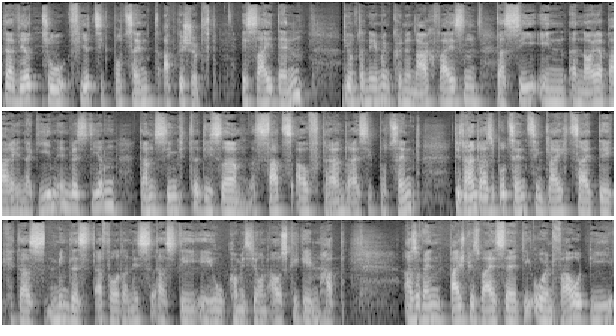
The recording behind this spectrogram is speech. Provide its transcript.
da wird zu 40 Prozent abgeschöpft. Es sei denn, die Unternehmen können nachweisen, dass sie in erneuerbare Energien investieren. Dann sinkt dieser Satz auf 33 Prozent. Die 33 Prozent sind gleichzeitig das Mindesterfordernis, das die EU-Kommission ausgegeben hat. Also wenn beispielsweise die OMV, die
